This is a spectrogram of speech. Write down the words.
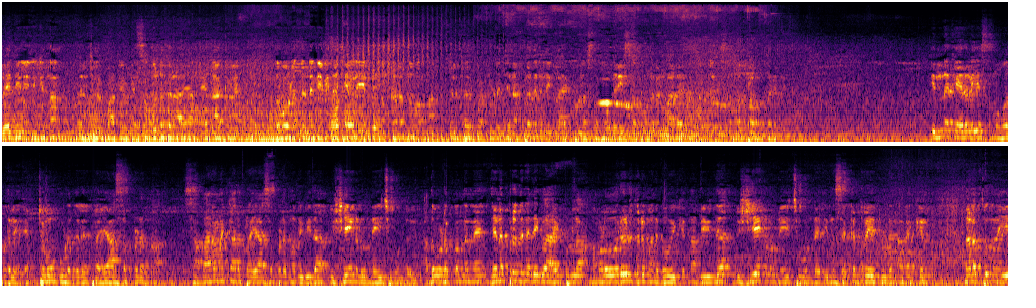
വേദിയിലിരിക്കുന്ന വെൽഫെയർ പാർട്ടിയുടെ സമുന്നതരായ നേതാക്കളെ അതുപോലെ തന്നെ വിവിധ ജില്ലയിൽ നിന്നും കടന്നു വന്ന വെൽഫെയർ പാർട്ടിയുടെ ജനപ്രതിനിധികളായിട്ടുള്ള സഹോദരി സഹോദരന്മാരെ മറ്റ് സഹപ്രവർത്തകരെ. ഇന്ന് കേരളീയ സമൂഹത്തിൽ ഏറ്റവും കൂടുതൽ പ്രയാസപ്പെടുന്ന സാധാരണക്കാർ പ്രയാസപ്പെടുന്ന വിവിധ വിഷയങ്ങൾ ഉന്നയിച്ചുകൊണ്ട് അതോടൊപ്പം തന്നെ ജനപ്രതിനിധികളായിട്ടുള്ള നമ്മൾ ഓരോരുത്തരും അനുഭവിക്കുന്ന വിവിധ വിഷയങ്ങൾ ഉന്നയിച്ചുകൊണ്ട് ഇന്ന് സെക്രട്ടേറിയറ്റിലൂടെ നടക്കൽ നടത്തുന്ന ഈ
